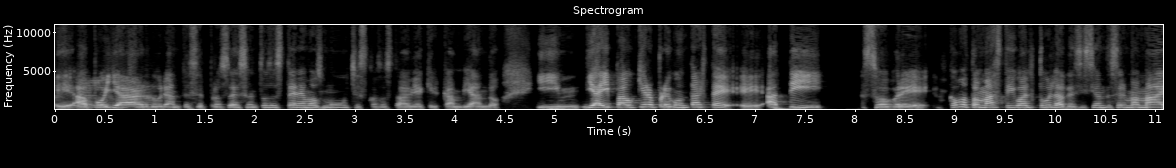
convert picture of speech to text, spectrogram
eh, apoyar durante ese proceso. Entonces tenemos muchas cosas todavía que ir cambiando. Y, y ahí, Pau, quiero preguntarte eh, a ti sobre cómo tomaste igual tú la decisión de ser mamá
